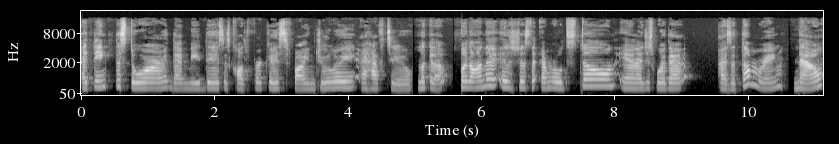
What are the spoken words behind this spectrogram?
I think the store that made this is called Ferkos Fine Jewelry. I have to look it up. But on it is just the emerald stone and I just wear that as a thumb ring. Now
